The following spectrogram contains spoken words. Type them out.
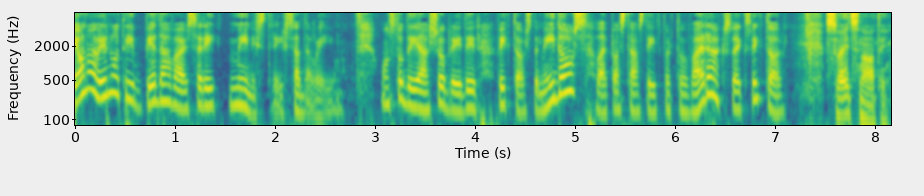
Jaunā vienotība piedāvājusi arī ministriju sadalījumu. Un studijā šobrīd ir Viktors Demīdovs, lai pastāstītu par to vairāk. Sveiks, Viktor! Sveicināti!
